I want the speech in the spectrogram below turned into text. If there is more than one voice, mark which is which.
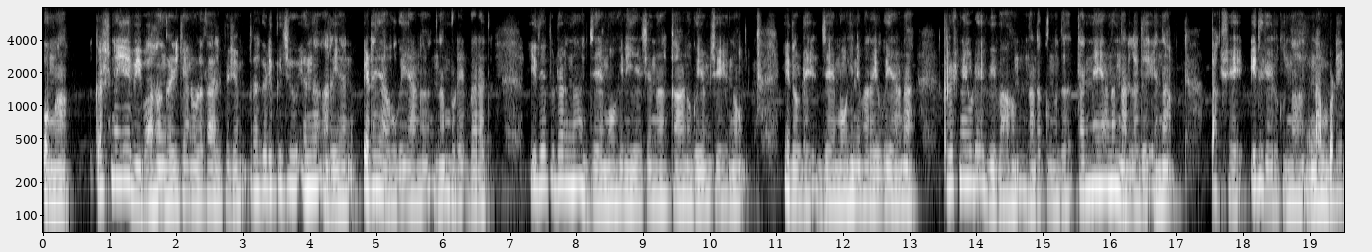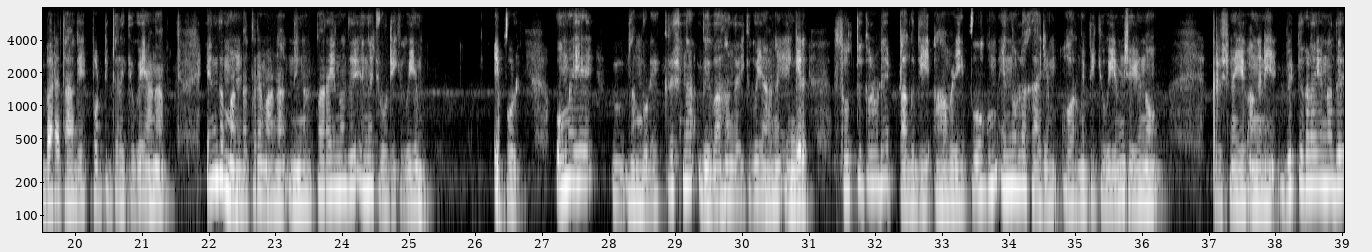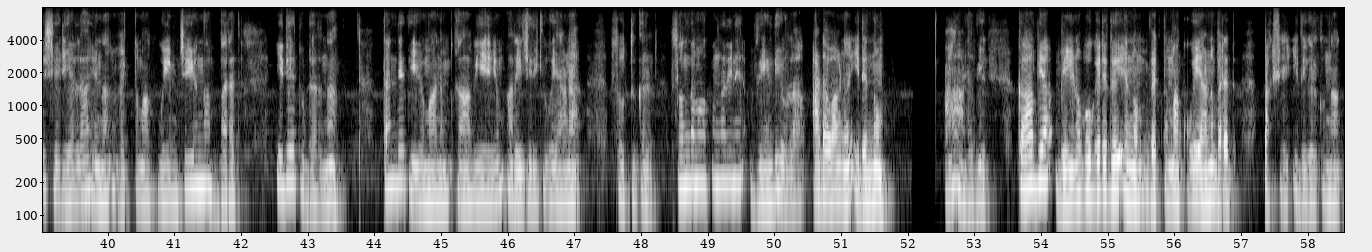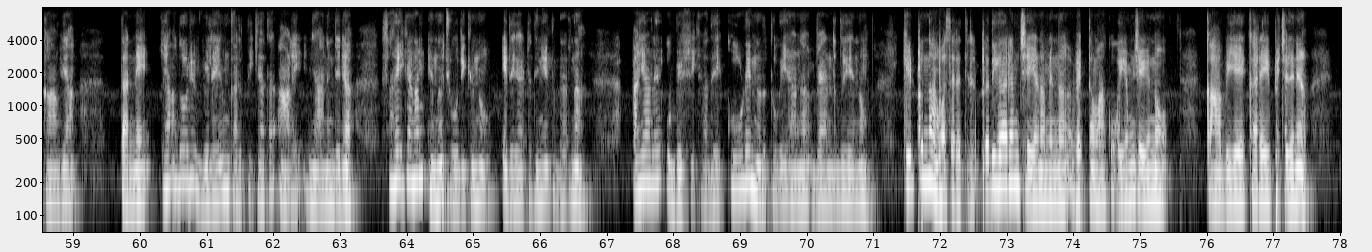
Speaker 1: ഉമ കൃഷ്ണയെ വിവാഹം കഴിക്കാനുള്ള താല്പര്യം പ്രകടിപ്പിച്ചു എന്ന് അറിയാൻ ഇടയാവുകയാണ് നമ്മുടെ ഭരത്. ഇതേ തുടർന്ന് ജയമോഹിനിയെ ചെന്ന് കാണുകയും ചെയ്യുന്നു. ഇതോടെ ജയമോഹിനി പറയുകയാണ് കൃഷ്ണയുടെ വിവാഹം നടക്കുന്നത് തന്നെയാണ് നല്ലത് എന്ന്. പക്ഷേ ഇത് കേൾക്കുന്ന നമ്മുടെ ഭരതാകെ പൊട്ടിത്തെറിക്കുകയാണ്. എന്ത് മണ്ടത്തരമാണ് നിങ്ങൾ പറയുന്നത് എന്ന് ചോദിക്കുകയും ഇപ്പോൾ ഉമയെ നമ്മുടെ കൃഷ്ണ വിവാഹം കഴിക്കുകയാണ് എങ്കിൽ സ്വത്തുക്കളുടെ പകുതി ആ വഴി പോകും എന്നുള്ള കാര്യം ഓർമ്മിപ്പിക്കുകയും ചെയ്യുന്നു. കൃഷ്ണയെ അങ്ങനെ വിട്ടുകളയുന്നത് ശരിയല്ല എന്ന് വ്യക്തമാക്കുകയും ചെയ്യുന്ന ഭരത് ഇതേ തുടർന്ന് തന്റെ തീരുമാനം കാവ്യയെയും അറിയിച്ചിരിക്കുകയാണ്. സ്വത്തുക്കൾ സ്വന്തമാക്കുന്നതിന് വേണ്ടിയുള്ള അടവാണ് ഇതെന്നും ആ അടവിൽ കാവ്യ വീണുപോകരുത് എന്നും വ്യക്തമാക്കുകയാണ് ഭരത്. പക്ഷേ ഇത് കേൾക്കുന്ന കാവ്യ തന്നെ യാതൊരു വിലയും കൽപ്പിക്കാത്ത ആളെ ഞാൻ എന്തിന് സഹിക്കണം എന്ന് ചോദിക്കുന്നു? ഇത് കേട്ടതിനെ തുടർന്ന് അയാളെ ഉപേക്ഷിക്കാതെ കൂടെ നിർത്തുകയാണ് വേണ്ടത് എന്നും കിട്ടുന്ന അവസരത്തിൽ പ്രതികാരം ചെയ്യണമെന്ന് വ്യക്തമാക്കുകയും ചെയ്യുന്നു. കാവ്യയെ കരയിപ്പിച്ചതിന്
